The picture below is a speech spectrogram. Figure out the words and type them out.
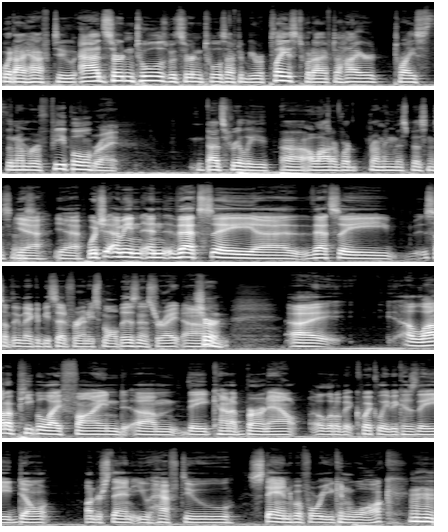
Would I have to add certain tools? Would certain tools have to be replaced? Would I have to hire twice the number of people? Right. That's really uh, a lot of what running this business is. Yeah, yeah. Which I mean, and that's a uh, that's a something that could be said for any small business, right? Um, Sure. Uh, a lot of people I find um, they kind of burn out a little bit quickly because they don't understand you have to stand before you can walk. hmm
